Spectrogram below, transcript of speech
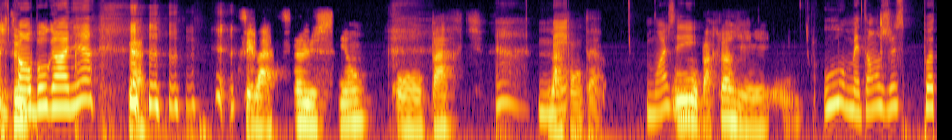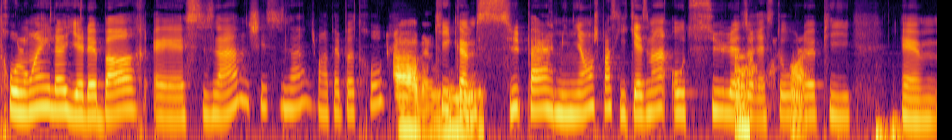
le tout. combo gagnant. C'est la solution au parc La Fontaine. moi, j'ai... Ou au Parc Laurier. Ou, mettons, juste pas trop loin, là, il y a le bar euh, Suzanne, chez Suzanne, je me rappelle pas trop, Ah, ben oui. qui est comme super mignon. Je pense qu'il est quasiment au-dessus là, du Ah, resto, ouais. là, puis euh,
